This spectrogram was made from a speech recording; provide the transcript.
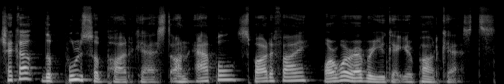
check out the Pulso podcast on Apple, Spotify, or wherever you get your podcasts.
